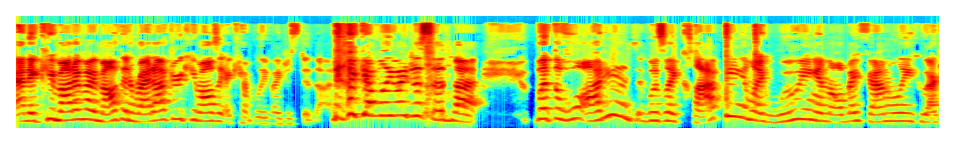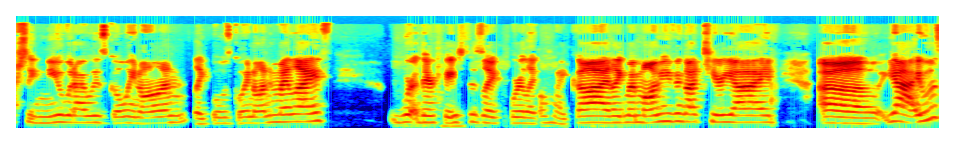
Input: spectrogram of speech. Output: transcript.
And it came out of my mouth. And right after it came out, I was like, I can't believe I just did that. I can't believe I just said that. But the whole audience was like clapping and like wooing, and all my family who actually knew what I was going on, like what was going on in my life, were their faces like were like oh my god like my mom even got teary-eyed. Uh yeah it was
